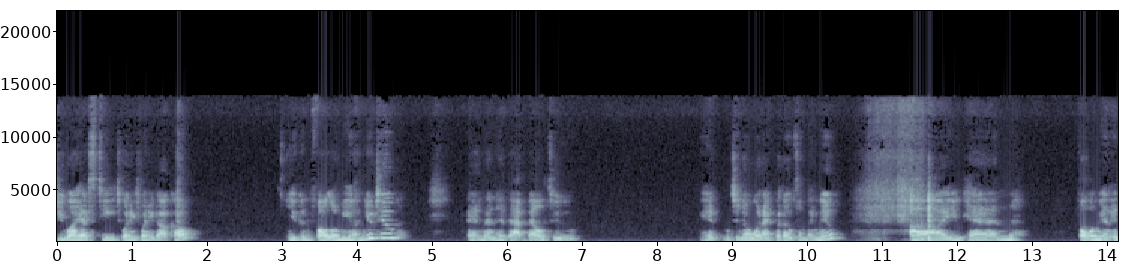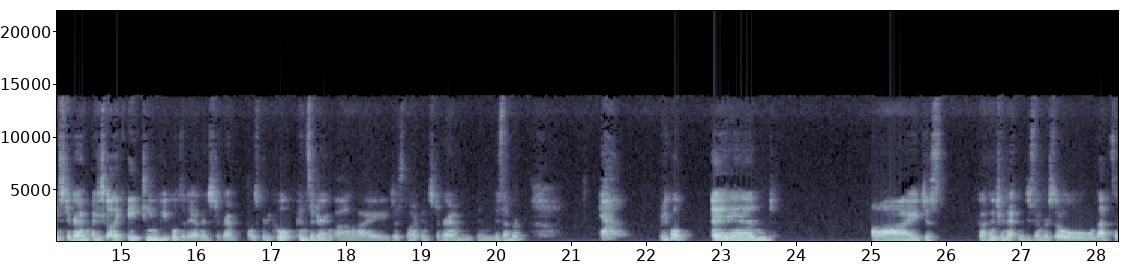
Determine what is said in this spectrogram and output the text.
gyst2020.com. You can follow me on YouTube and then hit that bell to hit to know when I put out something new. Uh, you can follow me on Instagram. I just got like 18 people today on Instagram. That was pretty cool considering I just learned Instagram in December. Yeah, pretty cool. And I just got internet in December, so that's a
